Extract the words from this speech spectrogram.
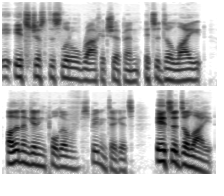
it's just this little rocket ship, and it's a delight. Other than getting pulled over for speeding tickets, it's a delight.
